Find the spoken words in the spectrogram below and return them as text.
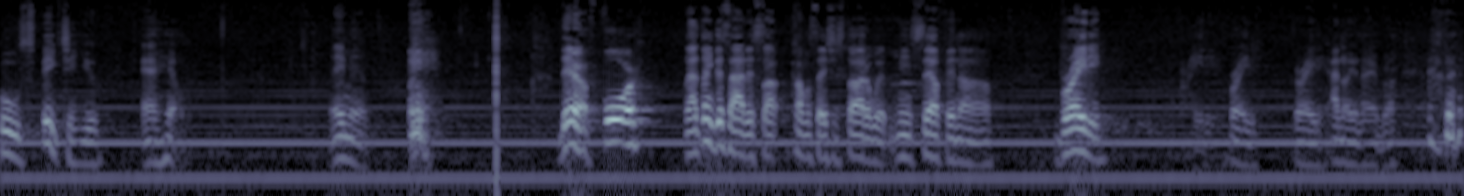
who speak to you and him. Amen. there are four, I think this is how this conversation started with me, self, and uh, Brady. Brady, Brady, Brady. I know your name, bro.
